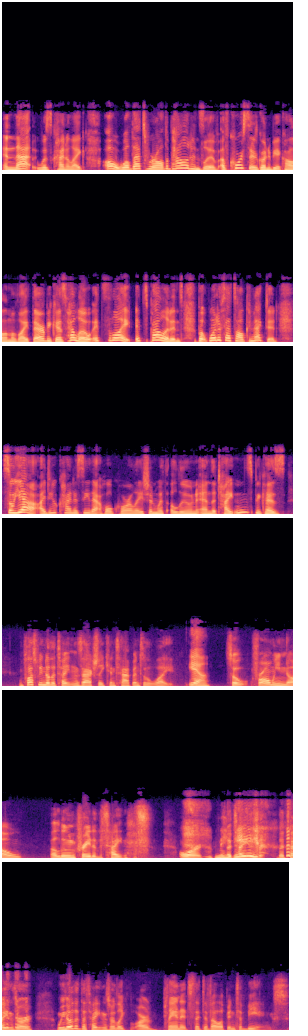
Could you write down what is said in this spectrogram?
And that was kind of like, oh, well that's where all the paladins live. Of course there's going to be a column of light there because hello, it's the light. It's paladins. But what if that's all connected? So yeah, I do kind of see that whole correlation with Elune and the Titans because Plus, we know the Titans actually can tap into the light. yeah, So for all we know, Elune created the Titans, or Maybe. the Titans. The Titans are. We know that the Titans are like are planets that develop into beings.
